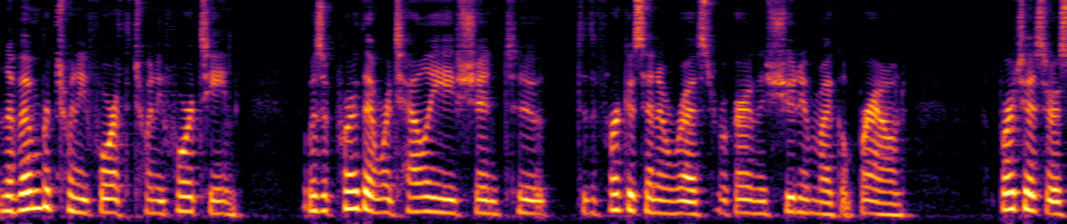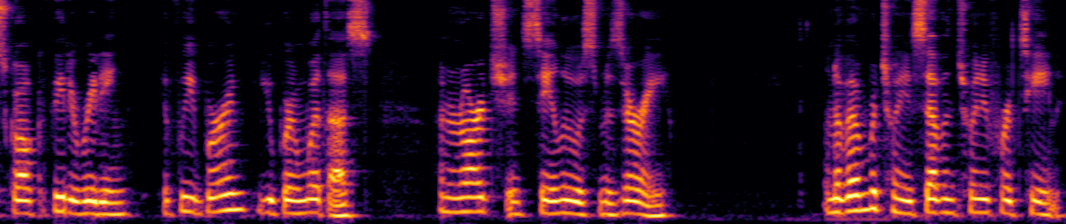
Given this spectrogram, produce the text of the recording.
On November 24, 2014, it was reported that retaliation to, to the Ferguson arrest regarding the shooting of Michael Brown, protesters scrawled graffiti reading, If we burn, you burn with us, on an arch in St. Louis, Missouri. On November 27, 2014,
